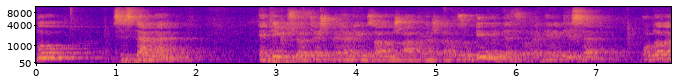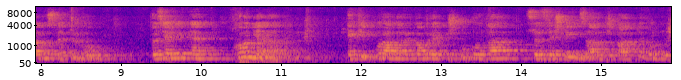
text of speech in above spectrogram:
Bu sistemden etik sözleşmelerini imzalamış arkadaşlarımızın bir müddet sonra gerekirse odalarımız ve TÜRK'un özellikle Konya'da etik kuralları kabul etmiş bu konuda sözleşme imzalamış, taahhütte bulunmuş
